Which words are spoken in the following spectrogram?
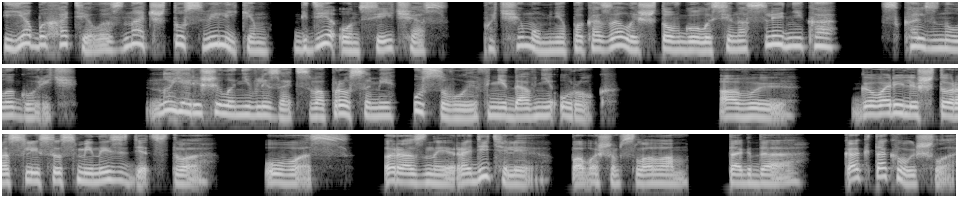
«Я бы хотела знать, что с Великим, где он сейчас. Почему мне показалось, что в голосе наследника скользнула горечь?» Но я решила не влезать с вопросами, усвоив недавний урок. «А вы говорили, что росли со Сминой с детства. У вас разные родители, по вашим словам. Тогда как так вышло?»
